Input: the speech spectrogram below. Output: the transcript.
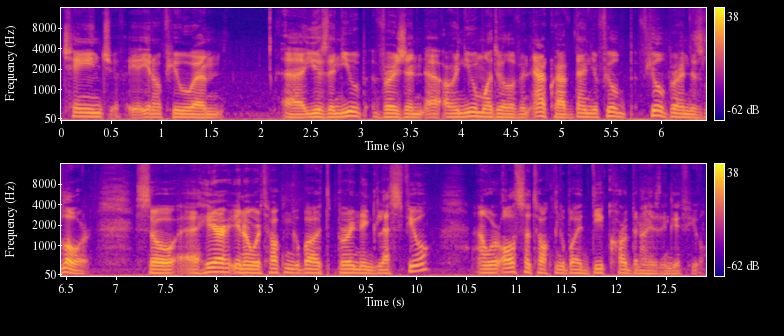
change, you know, if you um, uh, use a new version uh, or a new module of an aircraft, then your fuel fuel burn is lower. So uh, here, you know, we're talking about burning less fuel, and we're also talking about decarbonizing the fuel.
